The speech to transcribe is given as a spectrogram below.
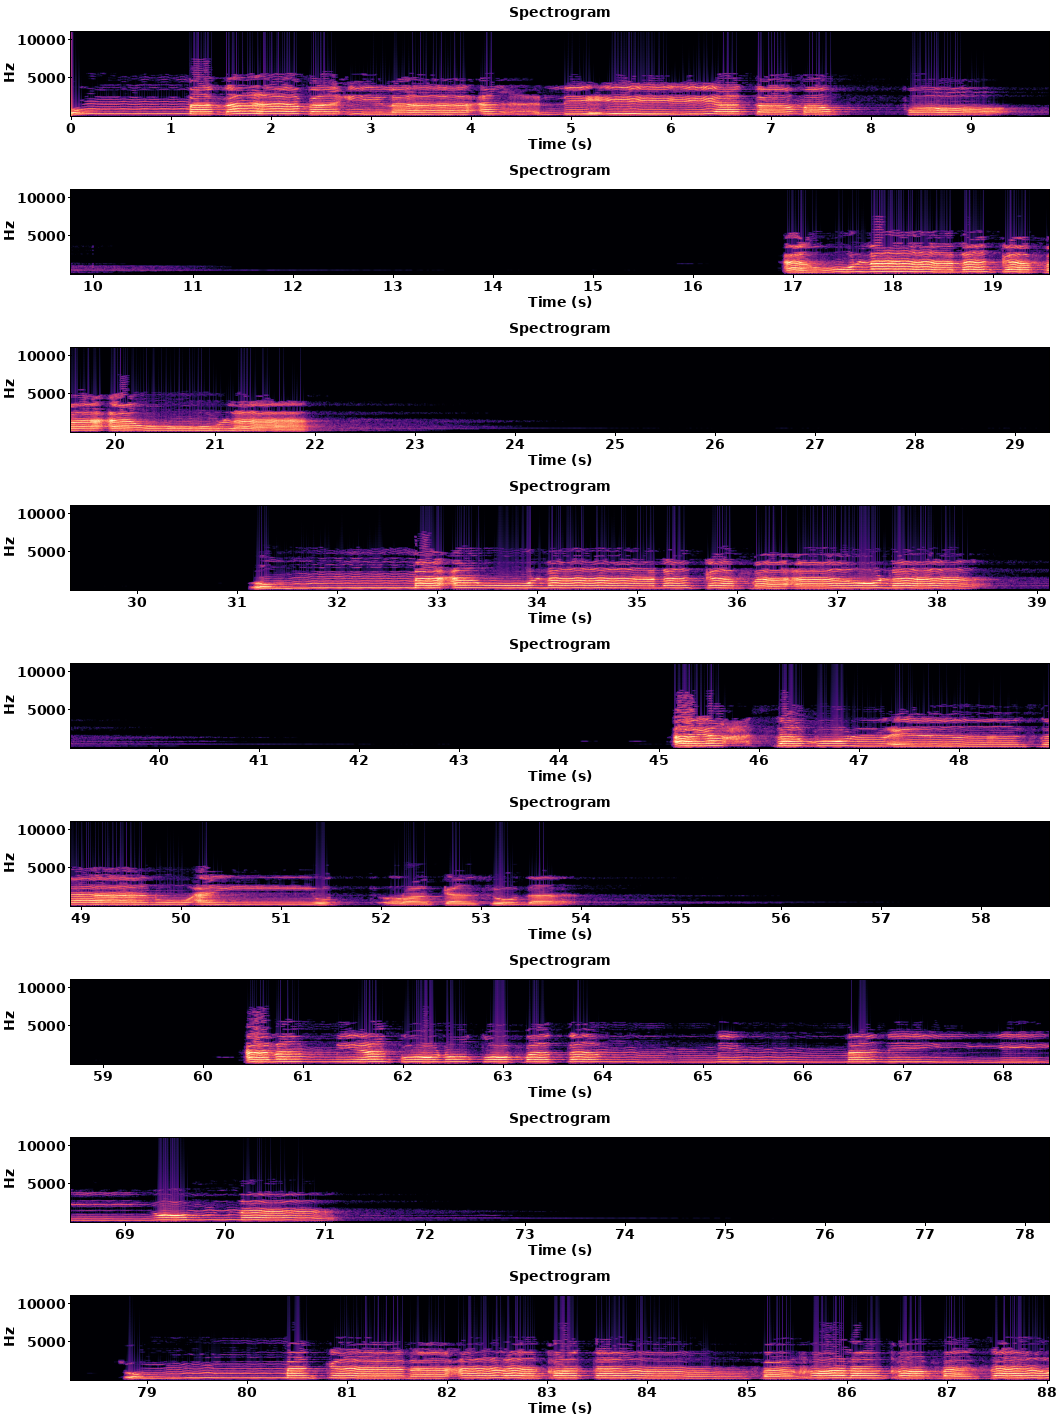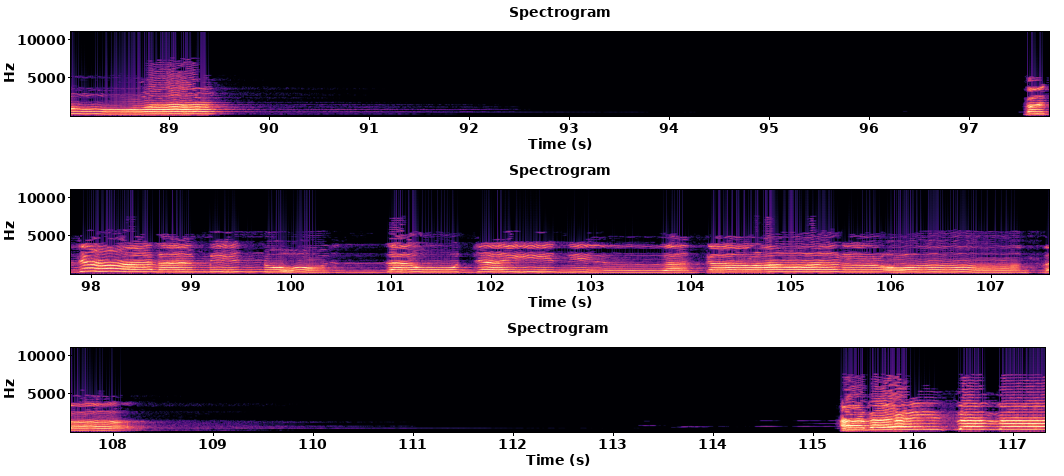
ثم ذهب إلى أهله يتمطى. أولى لك فأولى. ثم أولى لك فأولى أيحسن يحسب الإنسان أن يترك سدى ألم يكن نطفة من مني ثم كان علقة فخلق فسوى. فجعل منه الزوجين الذكر والأنثى. أليس ذلك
